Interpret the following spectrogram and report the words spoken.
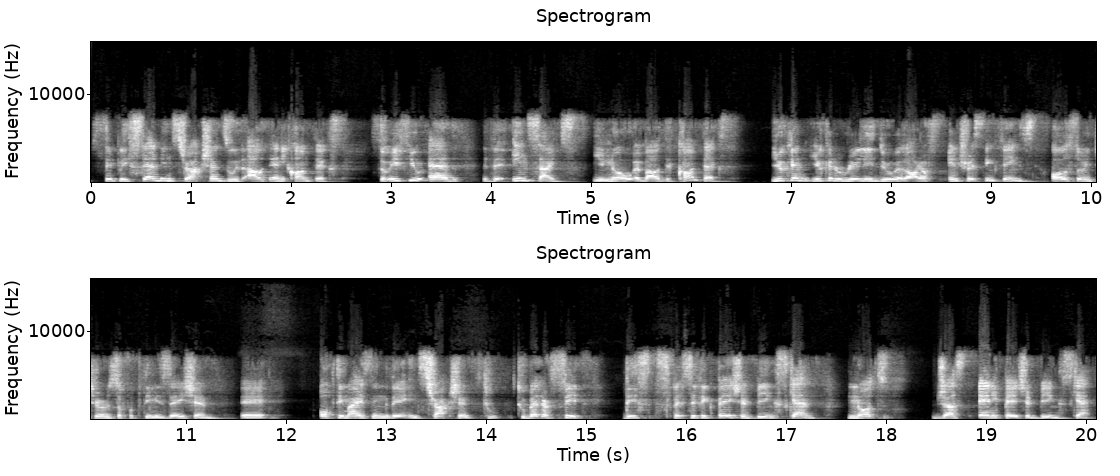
simply send instructions without any context. So if you add the insights you know about the context, you can you can really do a lot of interesting things. Also in terms of optimization, uh, optimizing the instructions to, to better fit this specific patient being scanned, not just any patient being scanned.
